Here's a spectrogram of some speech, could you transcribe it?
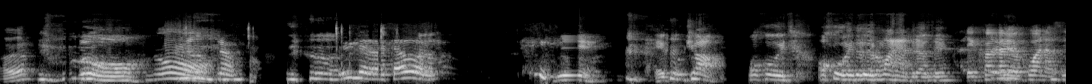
A ver. No. No. No. Horrible rascador. Bien. Escucha, ojo que, ojo que está tu hermana atrás, eh. Alejandro de Juan, así.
